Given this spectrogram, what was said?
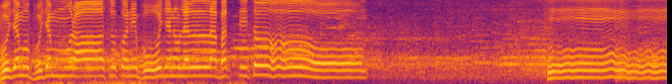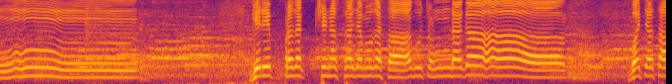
భుజము భుజము రాసుకొని భూజనులెల్ల భక్తితో. గిరి ప్రదక్షిణ స్రజముగ సాగుచుండగా. వచసా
